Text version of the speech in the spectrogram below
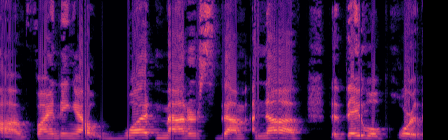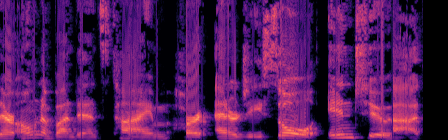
Um, finding out what matters to them enough that they will pour their own abundance, time, heart, energy, soul into that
